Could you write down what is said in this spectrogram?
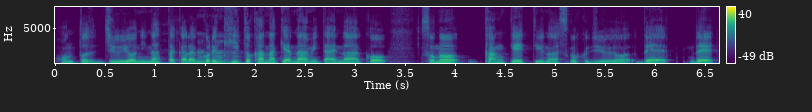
本当重要になったからこれ聞いとかなきゃなみたいなこうその関係っていうのがすごく重要でで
